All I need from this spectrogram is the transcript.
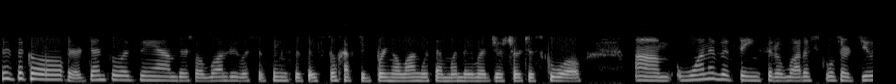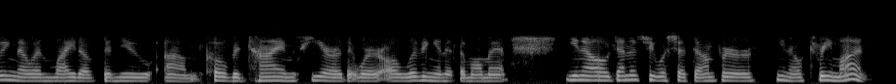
physical, their dental exam. There's a laundry list of things that they still have to bring along with them when they register to school. Um, one of the things that a lot of schools are doing, though, in light of the new um, COVID times here that we're all living in at the moment, you know, dentistry was shut down for, you know, three months.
